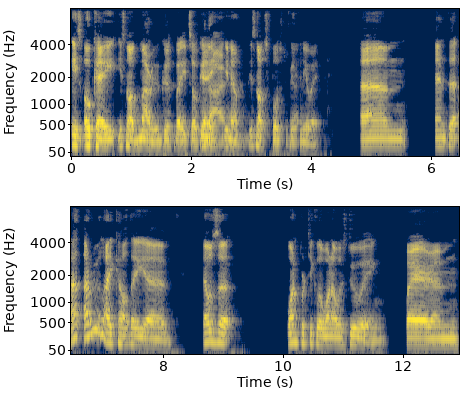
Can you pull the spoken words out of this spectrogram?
is okay. It's not Mario good, but it's okay. No, you know, it's not supposed to be Yeah. anyway. Um, and uh, I I really like how they uh, there was a one particular one I was doing where um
